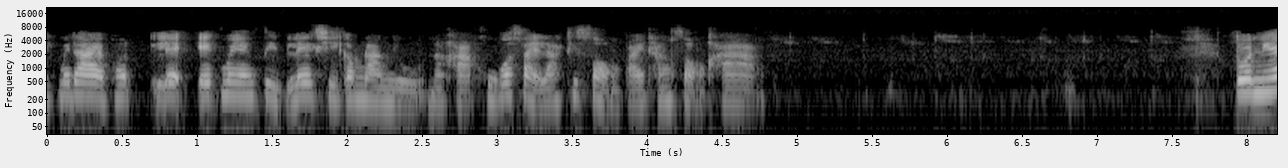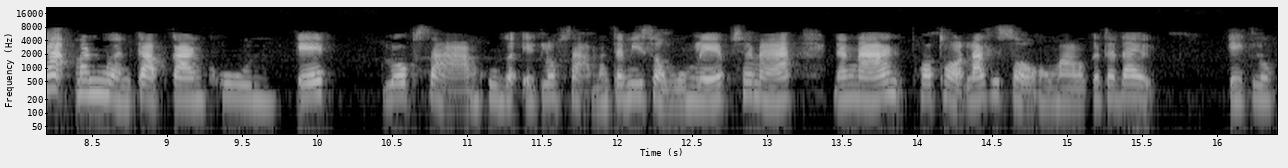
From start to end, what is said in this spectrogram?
x ไม่ได้เพราะเลข x มันยังติดเลขชี้กำลังอยู่นะคะครูก็ใส่ลากที่ 2 ไปทั้งสองข้าง ตัวเนี้ยมันเหมือนกับการคูณ x ลบ3คูณกับ x ลบ3มันจะมี 2 วงเล็บใช่ไหมดังนั้นพอถอดรากที่ 2 ออกมา มันก็จะได้ x ลบ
